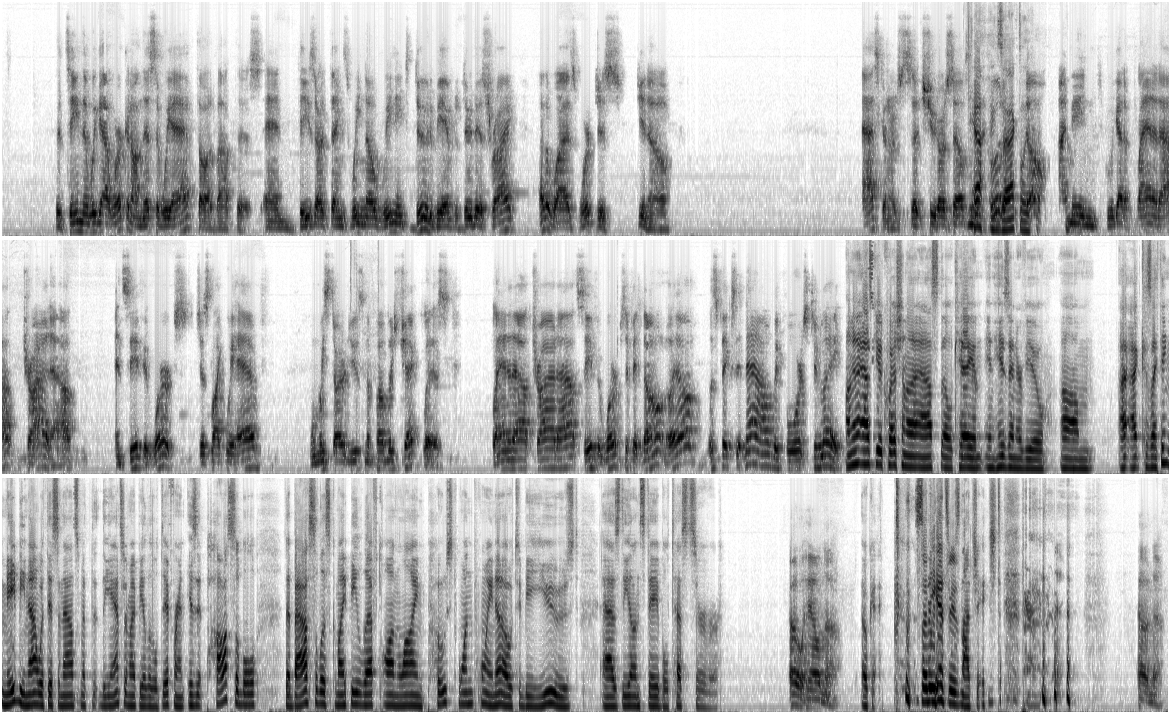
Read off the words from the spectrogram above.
the team that we got working on this, and we have thought about this, and these are things we know we need to do to be able to do this right. Otherwise, we're just, you know, asking us to shoot ourselves. Yeah, exactly. I mean, we got to plan it out, try it out, and see if it works, just like we have when we started using the published checklist. Plan it out, try it out, see if it works. If it don't, well, let's fix it now before it's too late. I'm going to ask you a question I asked LK in, in his interview. Um, because I, I, I, think maybe now with this announcement, the, the answer might be a little different. Is it possible that Basilisk might be left online post 1.0 to be used as the unstable test server? Oh, hell no. Okay. so the answer is not changed. Oh no,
